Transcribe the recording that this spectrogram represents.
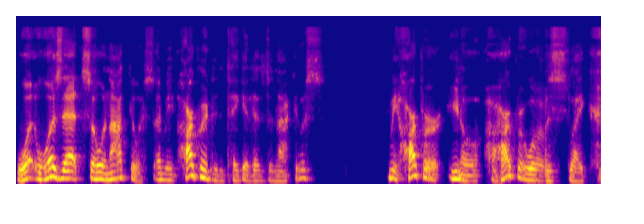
What was that so innocuous? I mean, Harper didn't take it as innocuous. I mean, Harper, you know, Harper was like, I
